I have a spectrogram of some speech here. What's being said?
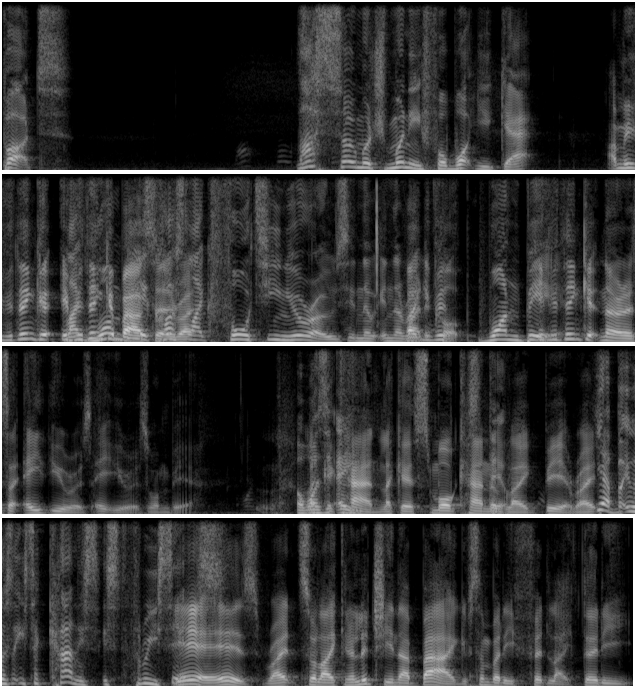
But that's so much money for what you get. I mean, if you think if like you think about beer it, costs right? like 14 euros in the in the Like, Ryder Cup. One beer. if you think it, no, it's like eight euros. Eight euros one beer. or was like it a eight? can, like a small can of like beer, right? Yeah, but it was it's a can. It's, it's three sips. Yeah, it is right. So like, you know, literally in that bag, if somebody fit like 30,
